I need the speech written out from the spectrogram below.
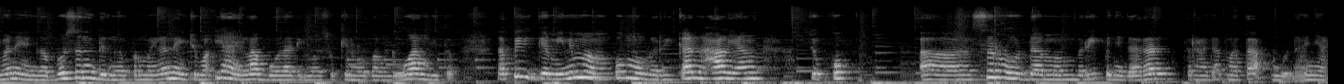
gimana ya nggak bosen dengan permainan yang cuma ya elah bola dimasukin lubang doang gitu. Tapi game ini mampu memberikan hal yang cukup uh, seru dan memberi penyegaran terhadap mata penggunanya.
